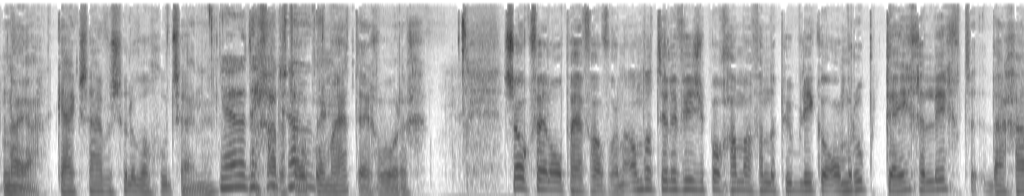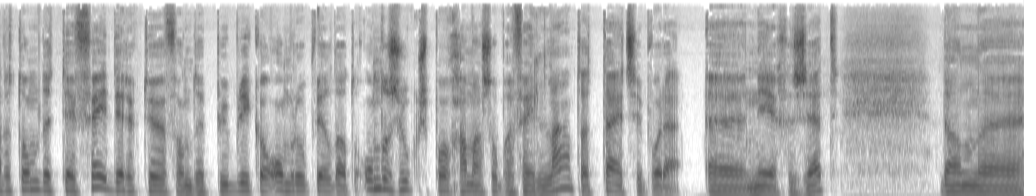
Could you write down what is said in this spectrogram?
Nou ja, kijkcijfers zullen wel goed zijn. Hè? Ja, dat Daar gaat het ook, ook om hè, tegenwoordig. Is ook veel ophef over een ander televisieprogramma van de publieke omroep, Tegenlicht. Daar gaat het om. De tv-directeur van de publieke omroep wil dat onderzoeksprogramma's op een veel later tijdstip worden uh, neergezet. Dan, uh,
